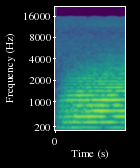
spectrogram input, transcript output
Bye.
